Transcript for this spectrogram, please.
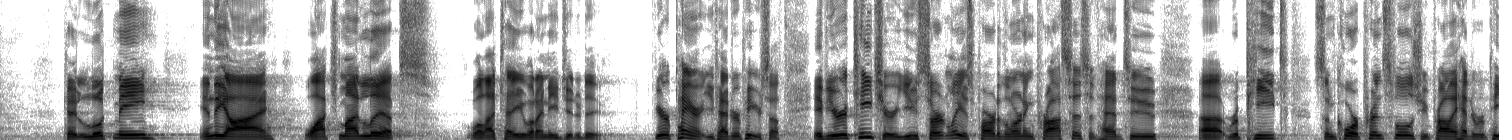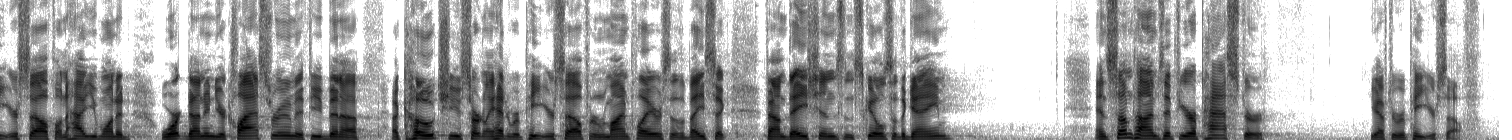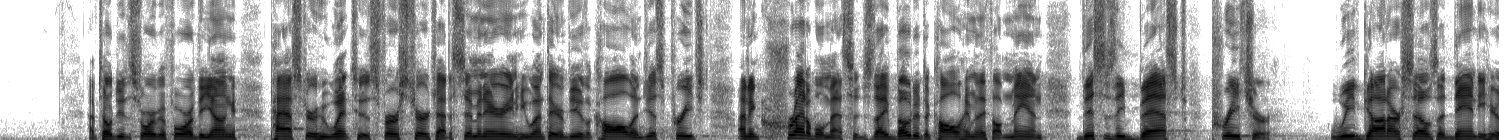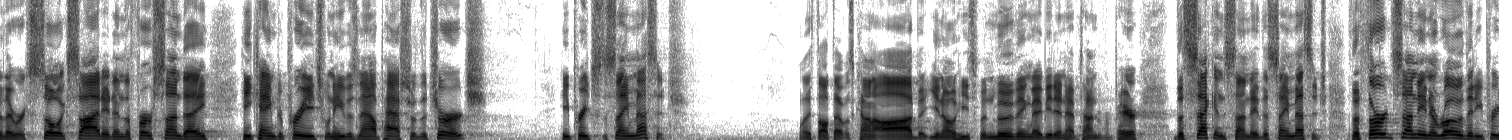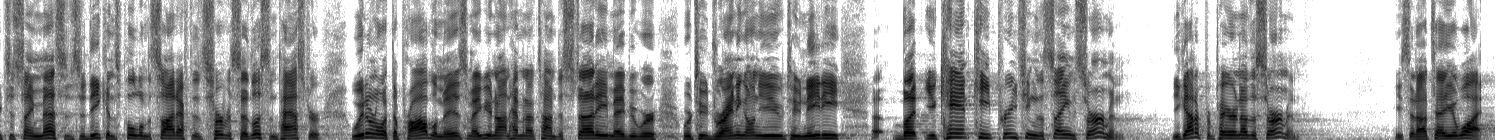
Okay, look me in the eye, watch my lips while I tell you what I need you to do. If you're a parent, you've had to repeat yourself. If you're a teacher, you certainly, as part of the learning process, have had to uh, repeat some core principles. You probably had to repeat yourself on how you wanted work done in your classroom. If you've been a, a coach, you certainly had to repeat yourself and remind players of the basic foundations and skills of the game. And sometimes, if you're a pastor, you have to repeat yourself. I've told you the story before of the young pastor who went to his first church at a seminary and he went there in view of a call and just preached an incredible message. They voted to call him and they thought, man, this is the best preacher. We've got ourselves a dandy here. They were so excited. And the first Sunday he came to preach when he was now pastor of the church, he preached the same message. Well, they thought that was kind of odd, but you know, he's been moving. Maybe he didn't have time to prepare. The second Sunday, the same message. The third Sunday in a row that he preached the same message, the deacons pulled him aside after the service said, Listen, Pastor, we don't know what the problem is. Maybe you're not having enough time to study. Maybe we're, we're too draining on you, too needy. Uh, but you can't keep preaching the same sermon. You got to prepare another sermon. He said, I'll tell you what,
